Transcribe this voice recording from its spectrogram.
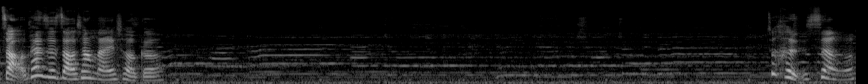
找，开始找，像哪一首歌？就很像啊。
